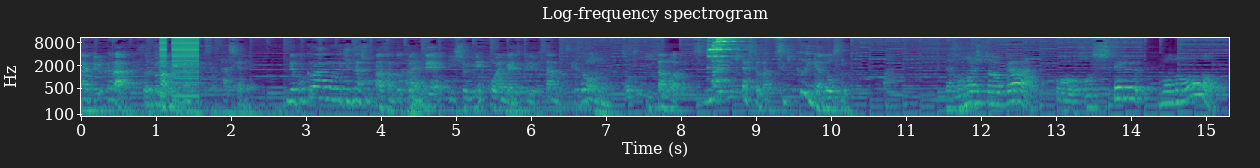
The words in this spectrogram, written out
えてるから、うまくいかないんですよ。確かに。で僕はあの絆出版さんと組んで一緒にね講演会作りをしたんですけど、その時言ったのは前に来た人が次来るにはどうする？その人がこう欲してるものを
